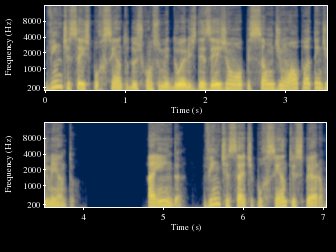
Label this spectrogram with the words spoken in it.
26% dos consumidores desejam a opção de um autoatendimento. Ainda, 27% esperam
